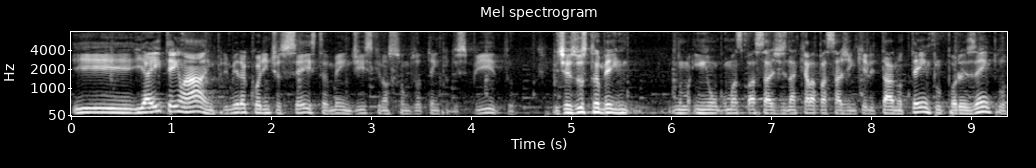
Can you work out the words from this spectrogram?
E, e aí tem lá, em 1 Coríntios 6 também diz que nós somos o templo do Espírito. E Jesus também, em algumas passagens, naquela passagem que ele está no templo, por exemplo,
